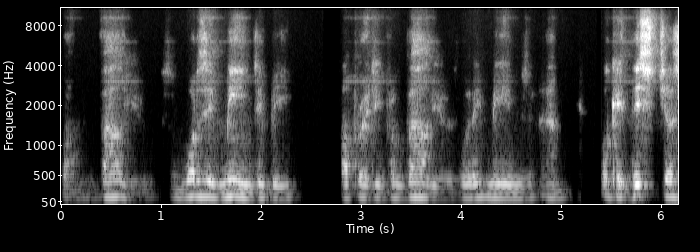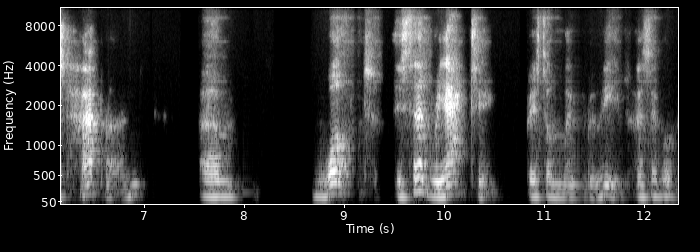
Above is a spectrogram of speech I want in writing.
from values. And what does it mean to be operating from values? Well, it means, um, okay, this just happened. Um, what instead of reacting based on my beliefs, I said, well,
